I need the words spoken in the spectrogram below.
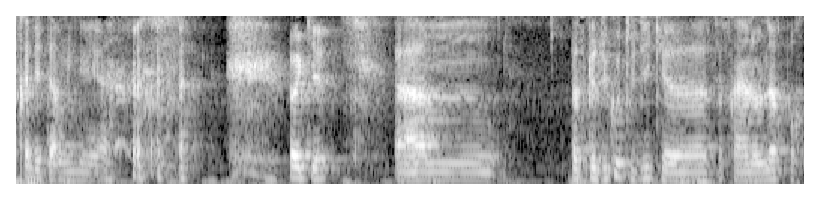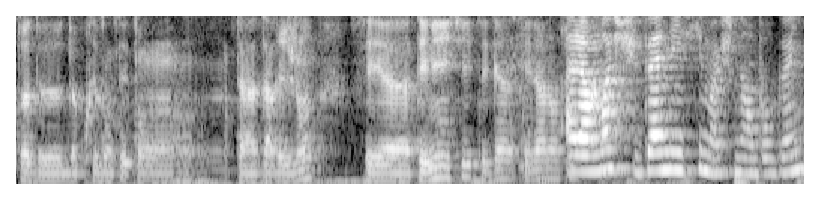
Très déterminé. ok. Euh, parce que du coup, tu dis que ça serait un honneur pour toi de, de représenter ton, ta, ta région. C'est, euh, t'es né ici T'es né, t'es né à Nancy Alors moi, je suis pas née ici, moi je suis née en Bourgogne.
